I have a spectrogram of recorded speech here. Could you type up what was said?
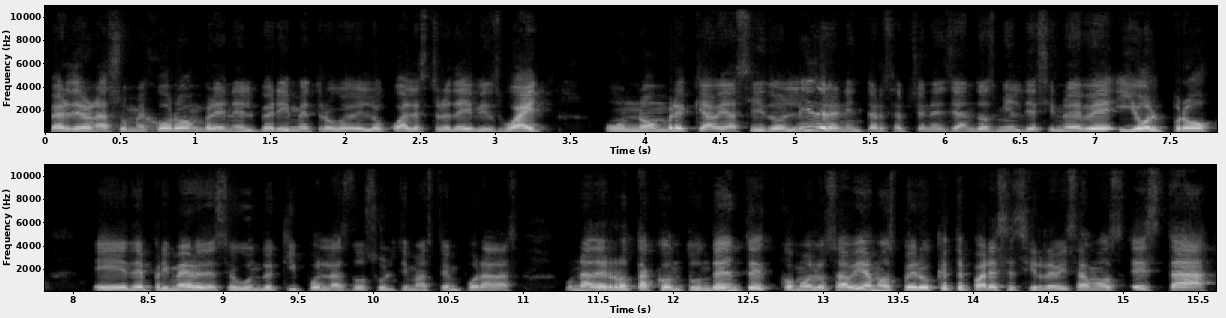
perdieron a su mejor hombre en el perímetro, lo cual es Trey Davis White, un hombre que había sido líder en intercepciones ya en 2019 y All Pro eh, de primero y de segundo equipo en las dos últimas temporadas. Una derrota contundente, como lo sabíamos, pero ¿qué te parece si revisamos esta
